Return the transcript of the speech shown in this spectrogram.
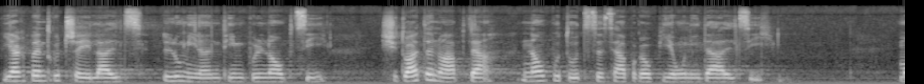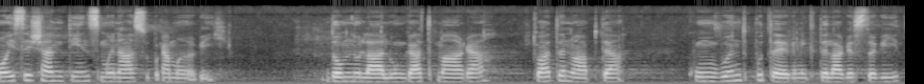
iar pentru ceilalți lumină în timpul nopții și toată noaptea n-au putut să se apropie unii de alții. Moise și-a întins mâna asupra mării. Domnul a alungat marea toată noaptea cu un vânt puternic de la răsărit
